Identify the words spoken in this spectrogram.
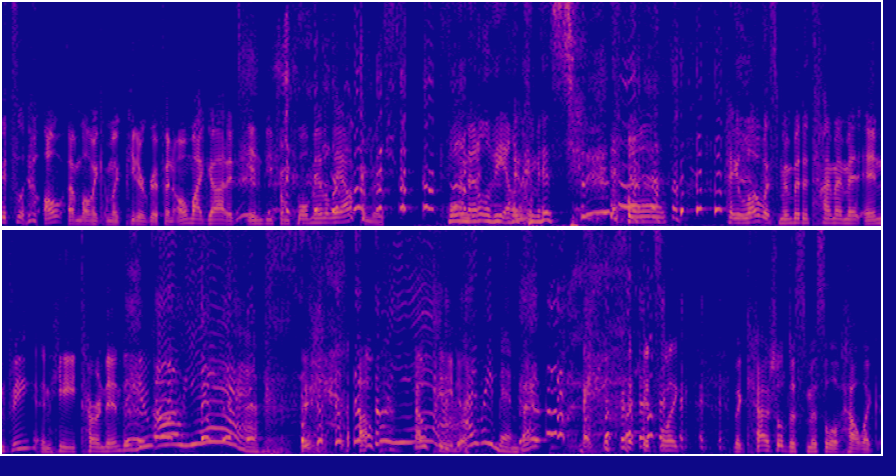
It's like oh, I'm like I'm like Peter Griffin. Oh my God, it's Envy from Full Metal the Alchemist. Full Metal the Alchemist. Full. Hey Lois, remember the time I met Envy and he turned into you? oh yeah. oh, oh, oh, Peter. I remember. it's like the casual dismissal of how like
